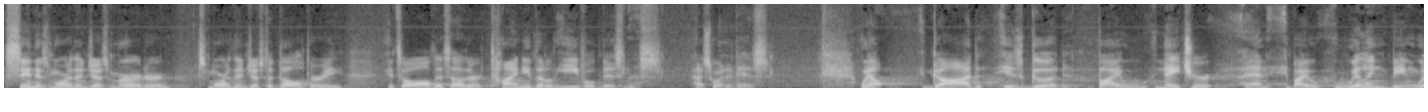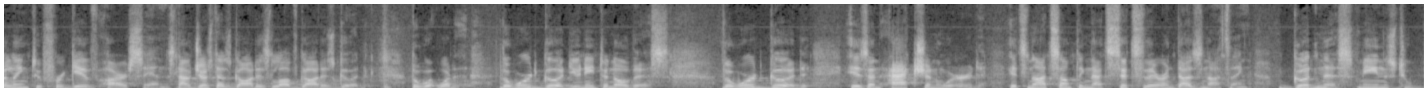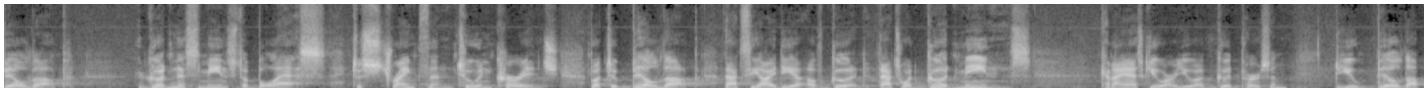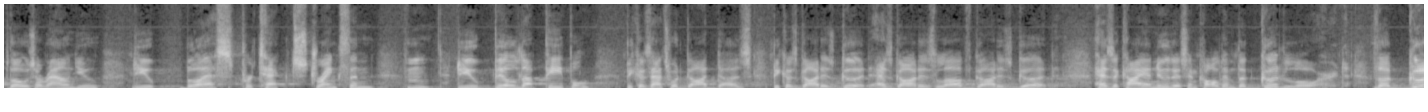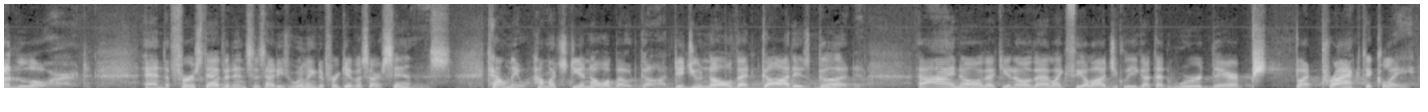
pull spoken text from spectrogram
sin is more than just murder. It's more than just adultery, it's all this other tiny little evil business. That's what it is. Well, God is good by nature and by willing, being willing to forgive our sins. Now, just as God is love, God is good. The, what, the word good, you need to know this. The word good is an action word. It's not something that sits there and does nothing. Goodness means to build up Goodness means to bless, to strengthen, to encourage, but to build up. That's the idea of good. That's what good means. Can I ask you, are you a good person? Do you build up those around you? Do you bless, protect, strengthen? Hmm? Do you build up people? Because that's what God does, because God is good. As God is love, God is good. Hezekiah knew this and called him the good Lord. The good Lord. And the first evidence is that he's willing to forgive us our sins. Tell me, how much do you know about God? Did you know that God is good? I know that you know that, like theologically, you got that word there, but practically,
